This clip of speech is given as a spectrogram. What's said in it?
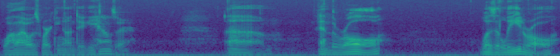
while I was working on Doogie Howser. Um, and the role was a lead role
